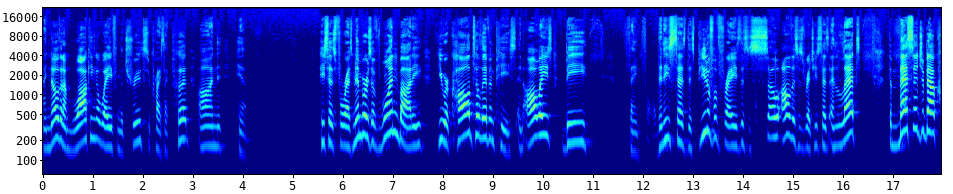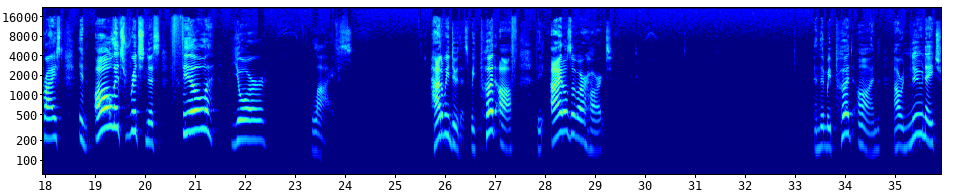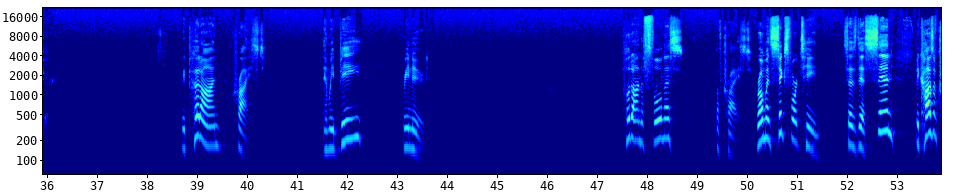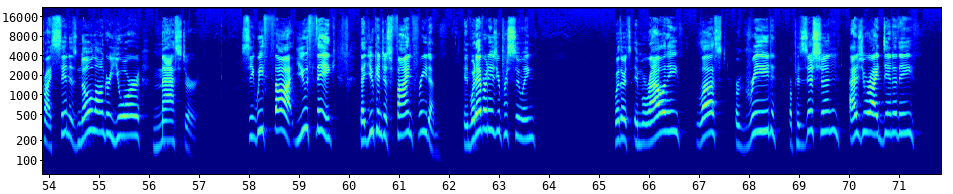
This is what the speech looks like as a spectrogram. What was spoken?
I know that I'm walking away from the truths of Christ. I put on Him. He says, For as members of one body, you are called to live in peace and always be thankful. Then he says this beautiful phrase. This is so, all this is rich. He says, And let the message about Christ in all its richness fill your lives. How do we do this? We put off the idols of our heart, and then we put on our new nature. We put on Christ, and we be renewed. Put on the fullness of Christ. Romans 6:14 says this, sin because of Christ, sin is no longer your master. See, we thought, you think that you can just find freedom in whatever it is you're pursuing, whether it's immorality, lust, or greed, or position as your identity,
